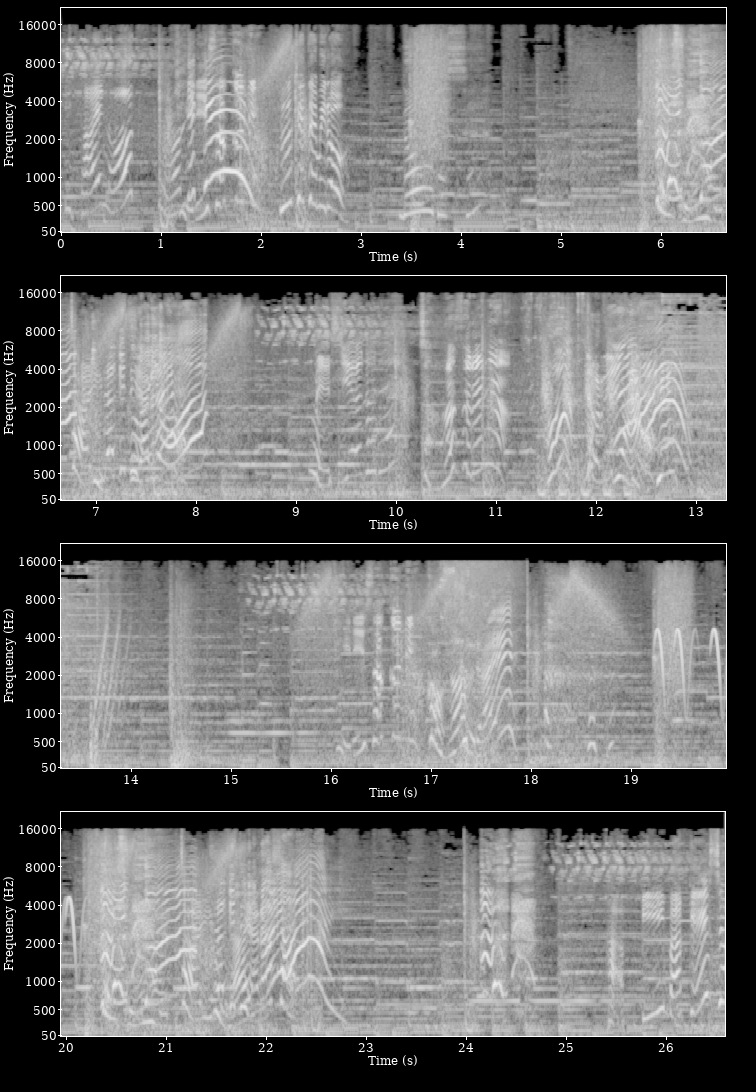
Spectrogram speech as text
痛いの？飛んで受けてみろ。どうです。全部平らげてやる召し上がれ。邪魔するにゃほっとり切り裂くにこのくらえ全部平らげてやるハッピーバケーション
